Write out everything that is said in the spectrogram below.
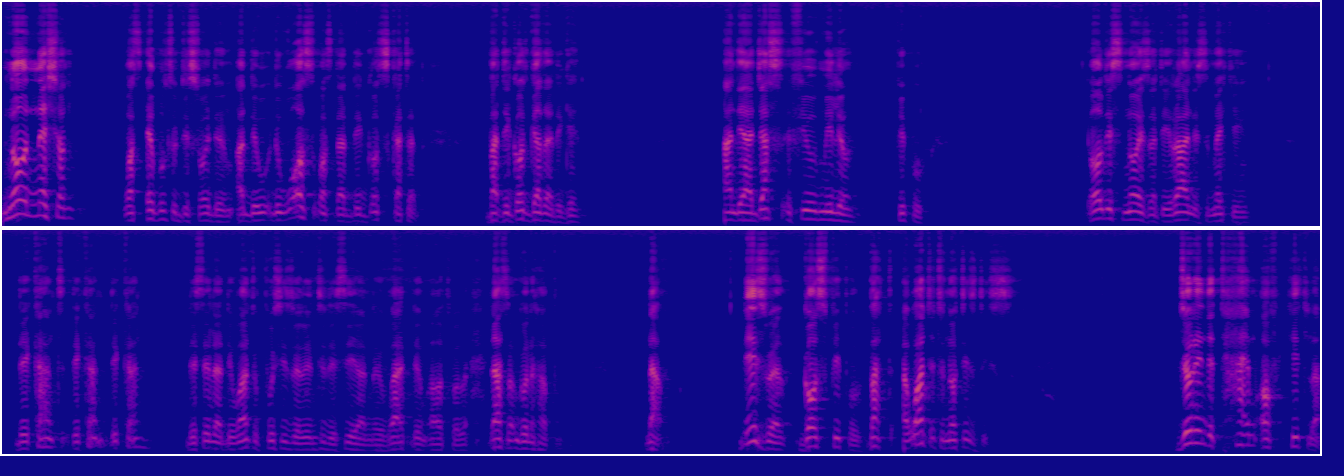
no nation was able to destroy them. And the, the worst was that they got scattered, but they got gathered again. And there are just a few million people all this noise that Iran is making, they can't, they can't, they can't. They say that they want to push Israel into the sea and wipe them out for life. That's not going to happen. Now, Israel, God's people. But I want you to notice this. During the time of Hitler,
